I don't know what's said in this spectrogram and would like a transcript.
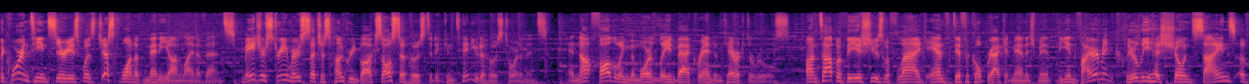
The Quarantine series was just one of many online events. Major streamers such as Hungrybox also hosted and continue to host tournaments, and not following the more laid-back random character rules. On top of the issues with lag and difficult bracket management, the environment clearly has shown signs of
